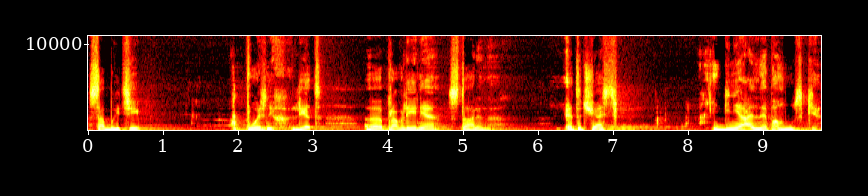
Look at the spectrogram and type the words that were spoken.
событий поздних лет э, правления Сталина. Эта часть гениальная по музыке,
